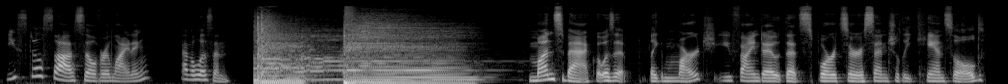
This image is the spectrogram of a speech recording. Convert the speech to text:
he still saw a silver lining. Have a listen. Months back, what was it, like March, you find out that sports are essentially canceled.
